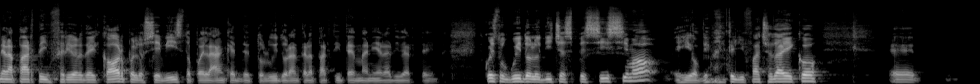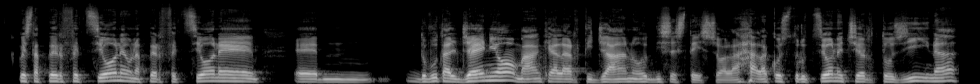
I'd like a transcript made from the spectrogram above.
nella parte inferiore del corpo e lo si è visto, poi l'ha anche detto lui durante la partita in maniera divertente. Questo Guido lo dice spessissimo e io ovviamente gli faccio da eco. Eh, questa perfezione è una perfezione eh, dovuta al genio, ma anche all'artigiano di se stesso, alla, alla, costruzione certosina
